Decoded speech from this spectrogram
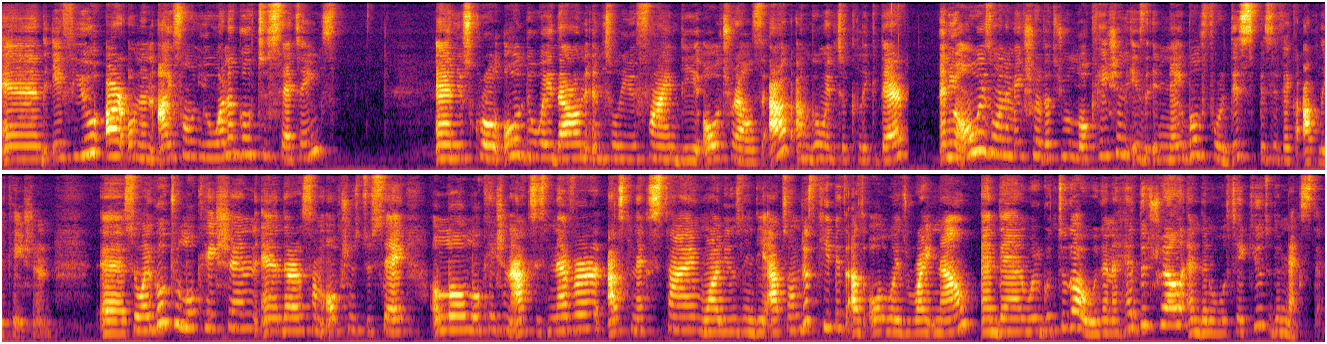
And if you are on an iPhone, you wanna go to settings and you scroll all the way down until you find the AllTrails app. I'm going to click there. And you always wanna make sure that your location is enabled for this specific application. Uh, so I go to location and there are some options to say allow location access never, ask next time while using the app. So I'm just keep it as always right now and then we're good to go. We're gonna head the trail and then we'll take you to the next step.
